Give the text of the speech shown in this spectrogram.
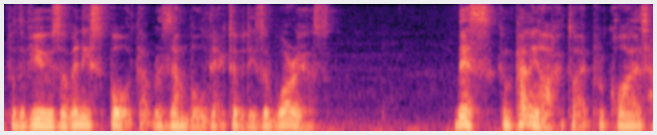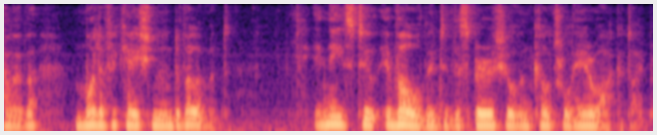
for the views of any sport that resemble the activities of warriors. This compelling archetype requires, however, modification and development. It needs to evolve into the spiritual and cultural hero archetype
